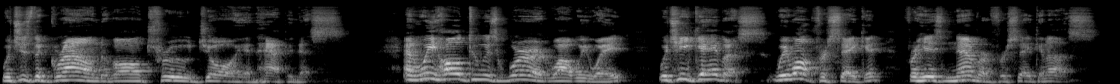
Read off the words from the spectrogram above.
which is the ground of all true joy and happiness. And we hold to his word while we wait, which he gave us. We won't forsake it, for he has never forsaken us.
